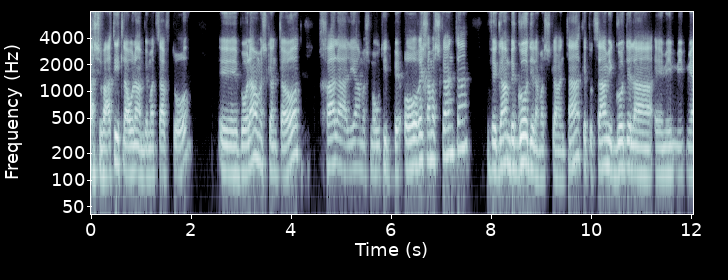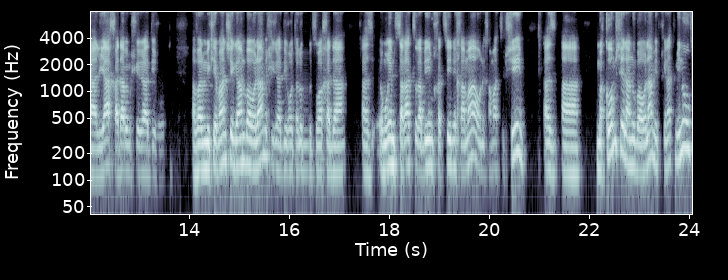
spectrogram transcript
השוואתית לעולם, במצב טוב, בעולם המשכנתאות חלה עלייה משמעותית באורך המשכנתה וגם בגודל המשכנתה, כתוצאה מגודל, ה, אה, מהעלייה החדה במחירי הדירות. אבל מכיוון שגם בעולם מחירי הדירות עלו בצורה חדה, אז אומרים צרת רבים חצי נחמה או נחמה טיפשים, אז המקום שלנו בעולם מבחינת מינוף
